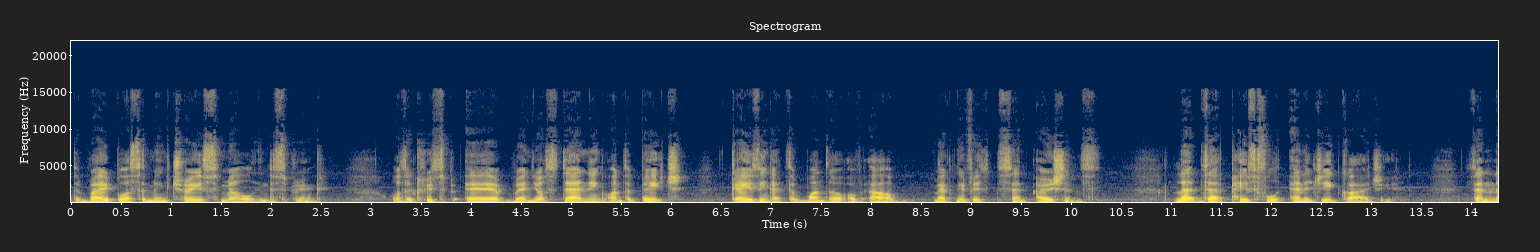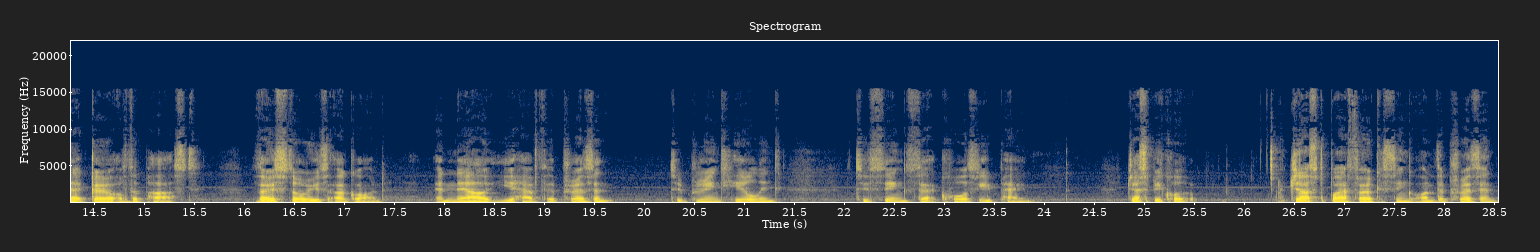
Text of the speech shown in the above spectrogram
the way blossoming trees smell in the spring, or the crisp air when you're standing on the beach, gazing at the wonder of our magnificent oceans. Let that peaceful energy guide you. Then let go of the past. Those stories are gone, and now you have the present to bring healing to things that cause you pain. Just because just by focusing on the present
